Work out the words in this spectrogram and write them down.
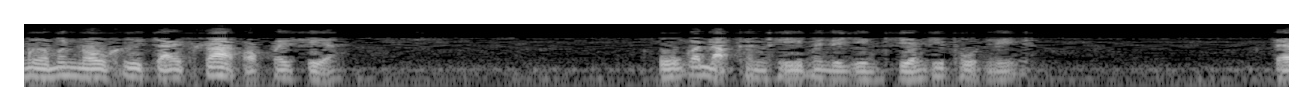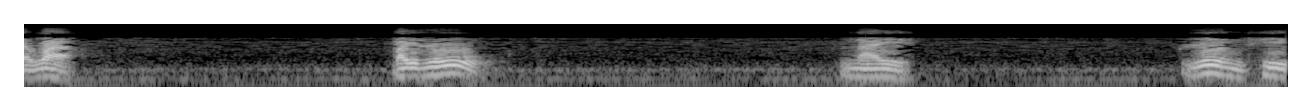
เมื่อมโนคือใจพรากออกไปเสีย หูก็ดับทันทีไม่ได้ยินเสียงที่พูดนี้ แต่ว่า ไปรู้ในเรื่องที่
